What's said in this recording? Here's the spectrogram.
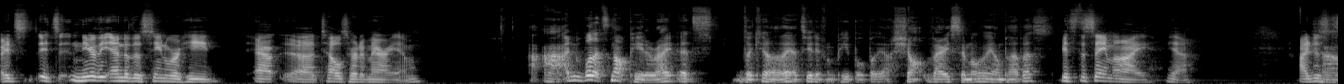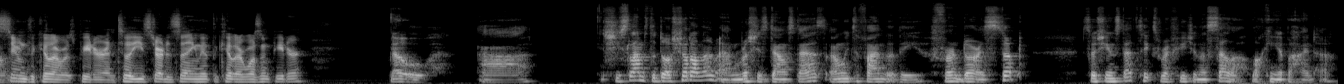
It's it's near the end of the scene where he uh, tells her to marry him. I, I mean, well, it's not Peter, right? It's the killer. They are two different people, but they are shot very similarly on purpose. It's the same eye, yeah. I just Um, assumed the killer was Peter until you started saying that the killer wasn't Peter. No. Uh, she slams the door shut on them and rushes downstairs, only to find that the front door is stuck, so she instead takes refuge in the cellar, locking it behind her.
